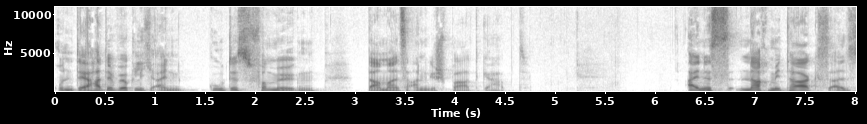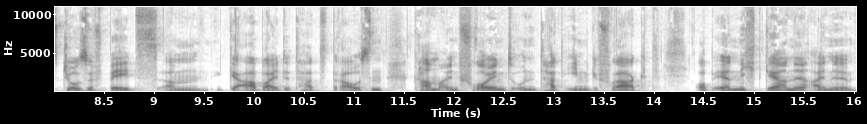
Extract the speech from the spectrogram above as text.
Und er hatte wirklich ein gutes Vermögen damals angespart gehabt. Eines Nachmittags, als Joseph Bates ähm, gearbeitet hat draußen, kam ein Freund und hat ihn gefragt, ob er nicht gerne eine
